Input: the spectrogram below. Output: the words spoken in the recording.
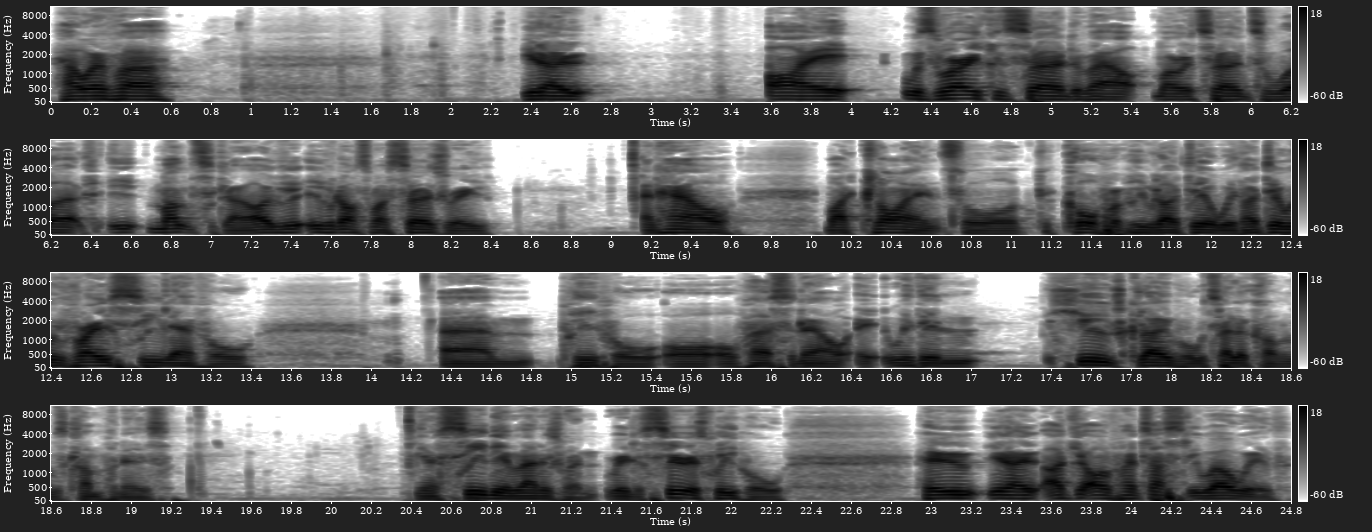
However, you know, I was very concerned about my return to work months ago, even after my surgery, and how my clients or the corporate people I deal with, I deal with very C level um, people or, or personnel within huge global telecoms companies. You know, senior management, really serious people who, you know, I get on fantastically well with.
